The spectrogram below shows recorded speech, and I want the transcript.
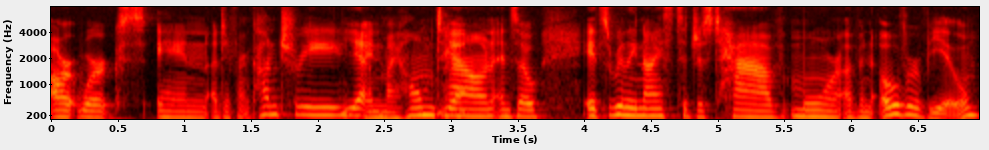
artworks in a different country, Yeah. in my hometown, and so it's really nice to just have more of an overview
